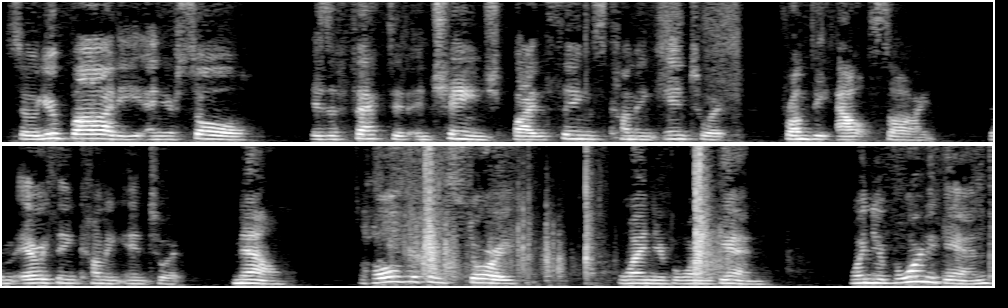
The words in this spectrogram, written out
so your body and your soul is affected and changed by the things coming into it from the outside, from everything coming into it. Now, it's a whole different story when you're born again. When you're born again,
